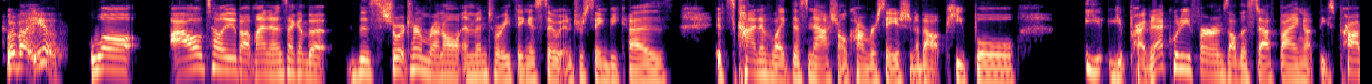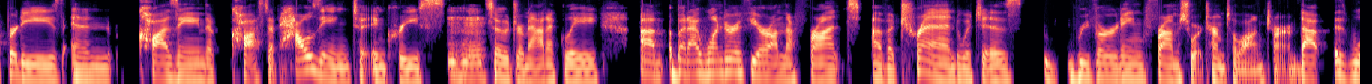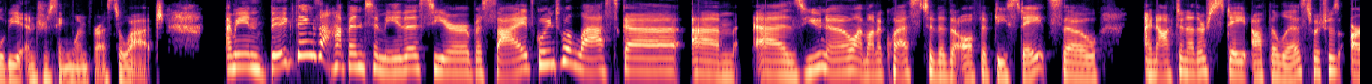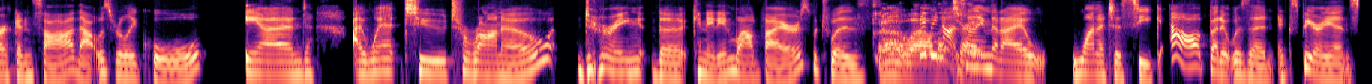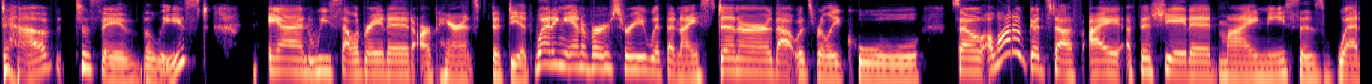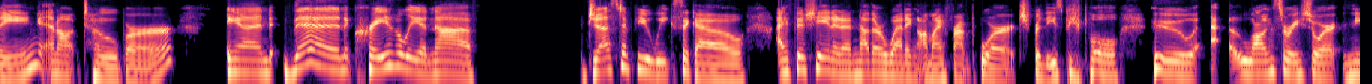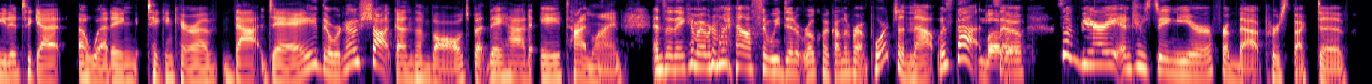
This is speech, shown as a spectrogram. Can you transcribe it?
What about you? Well I'll tell you about mine in a second, but this short term rental inventory thing is so interesting because it's kind of like this national conversation about people, you, you, private equity firms, all the stuff buying up these properties and causing the cost of housing to increase mm-hmm. so dramatically. Um, but I wonder if you're on the front of a trend, which is reverting from short term to long term. That is, will be an interesting one for us to watch. I mean, big things that happened to me this year, besides going to Alaska, um, as you know, I'm on a quest to visit all 50 states. So I knocked another state off the list, which was Arkansas. That was really cool. And I went to Toronto during the Canadian wildfires, which was oh, wow, maybe not something that I wanted to seek out, but it was an experience to have, to say the least. And we celebrated our parents' 50th wedding anniversary with a nice dinner. That was really cool. So, a lot of good stuff. I officiated my niece's wedding in October. And then, crazily enough, just a few weeks ago, I officiated another wedding on my front porch for these people who, uh, long story short, needed to get a wedding taken care of that day. There were no shotguns involved, but they had a timeline. And so they came over to my house and we did it real quick on the front porch, and that was that. Love so it. it's a very interesting year from that perspective.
